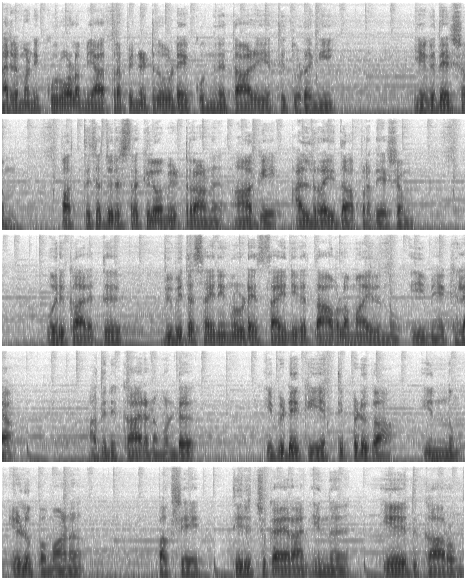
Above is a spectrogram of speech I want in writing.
അരമണിക്കൂറോളം യാത്ര പിന്നിട്ടതോടെ കുന്നിന് താഴെ എത്തി തുടങ്ങി. ഏകദേശം പത്ത് ചതുരശ്ര കിലോമീറ്ററാണ് ആകെ അൽ റൈദ പ്രദേശം. ഒരു കാലത്ത് വിവിധ സൈന്യങ്ങളുടെ സൈനിക താവളമായിരുന്നു ഈ മേഖല. അതിന് കാരണമുണ്ട്. ഇവിടേക്ക് എത്തിപ്പെടുക ഇന്നും എളുപ്പമാണ്. പക്ഷേ തിരിച്ചു കയറാൻ ഇന്ന് ഏത് കാറും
